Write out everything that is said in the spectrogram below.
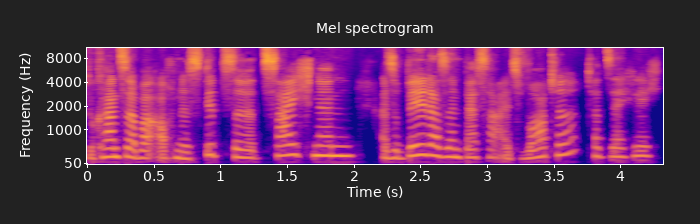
Du kannst aber auch eine Skizze zeichnen. Also Bilder sind besser als Worte tatsächlich.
